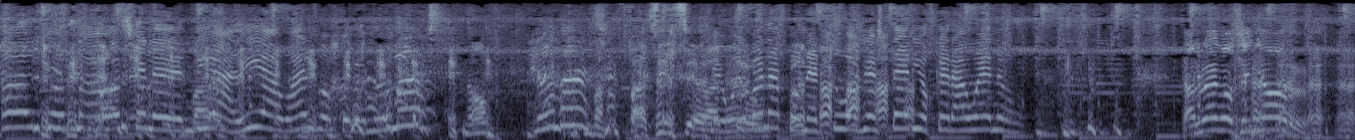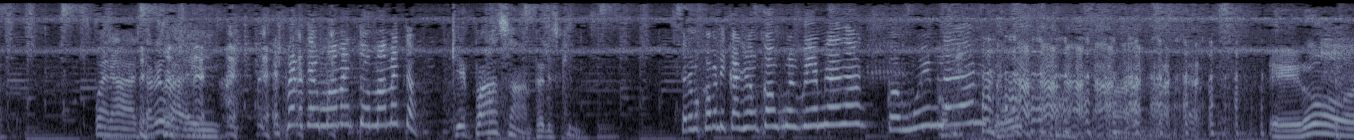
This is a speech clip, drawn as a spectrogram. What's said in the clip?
Ay, por favor, que le den día a día o algo, pero no más. No. No más. Fácil se va. Que vuelvan a poner tu voz estéreo, que era bueno. Hasta luego, señor. Bueno, hasta luego. ahí. Espérate un momento, un momento. ¿Qué pasa? Pero es que. ¿Tenemos comunicación con Wimbledon? ¿Con Wimbledon? Eh, no,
